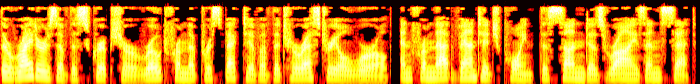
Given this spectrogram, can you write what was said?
The writers of the scripture wrote from the perspective of the terrestrial world, and from that vantage point the sun does rise and set.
